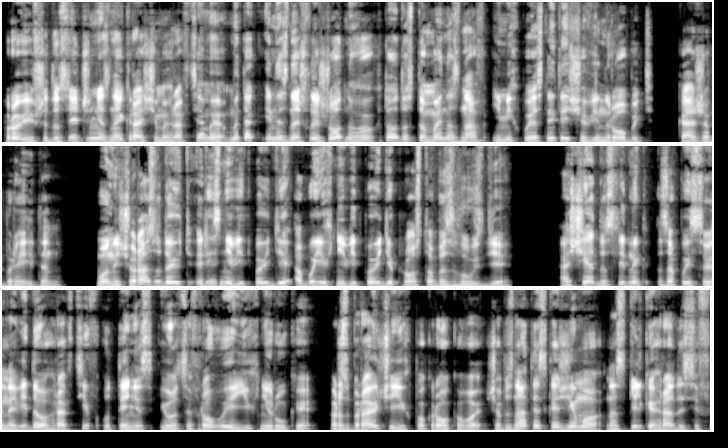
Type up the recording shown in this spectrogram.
Провівши дослідження з найкращими гравцями, ми так і не знайшли жодного, хто достоменно знав і міг пояснити, що він робить, каже Брейден. Вони щоразу дають різні відповіді або їхні відповіді просто безглузді. А ще дослідник записує на відео гравців у теніс і оцифровує їхні руки, розбираючи їх покроково, щоб знати, скажімо, на скільки градусів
